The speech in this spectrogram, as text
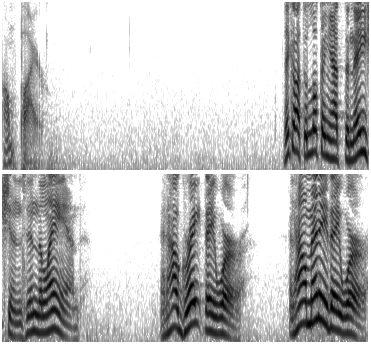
umpire. They got to looking at the nations in the land and how great they were and how many they were.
